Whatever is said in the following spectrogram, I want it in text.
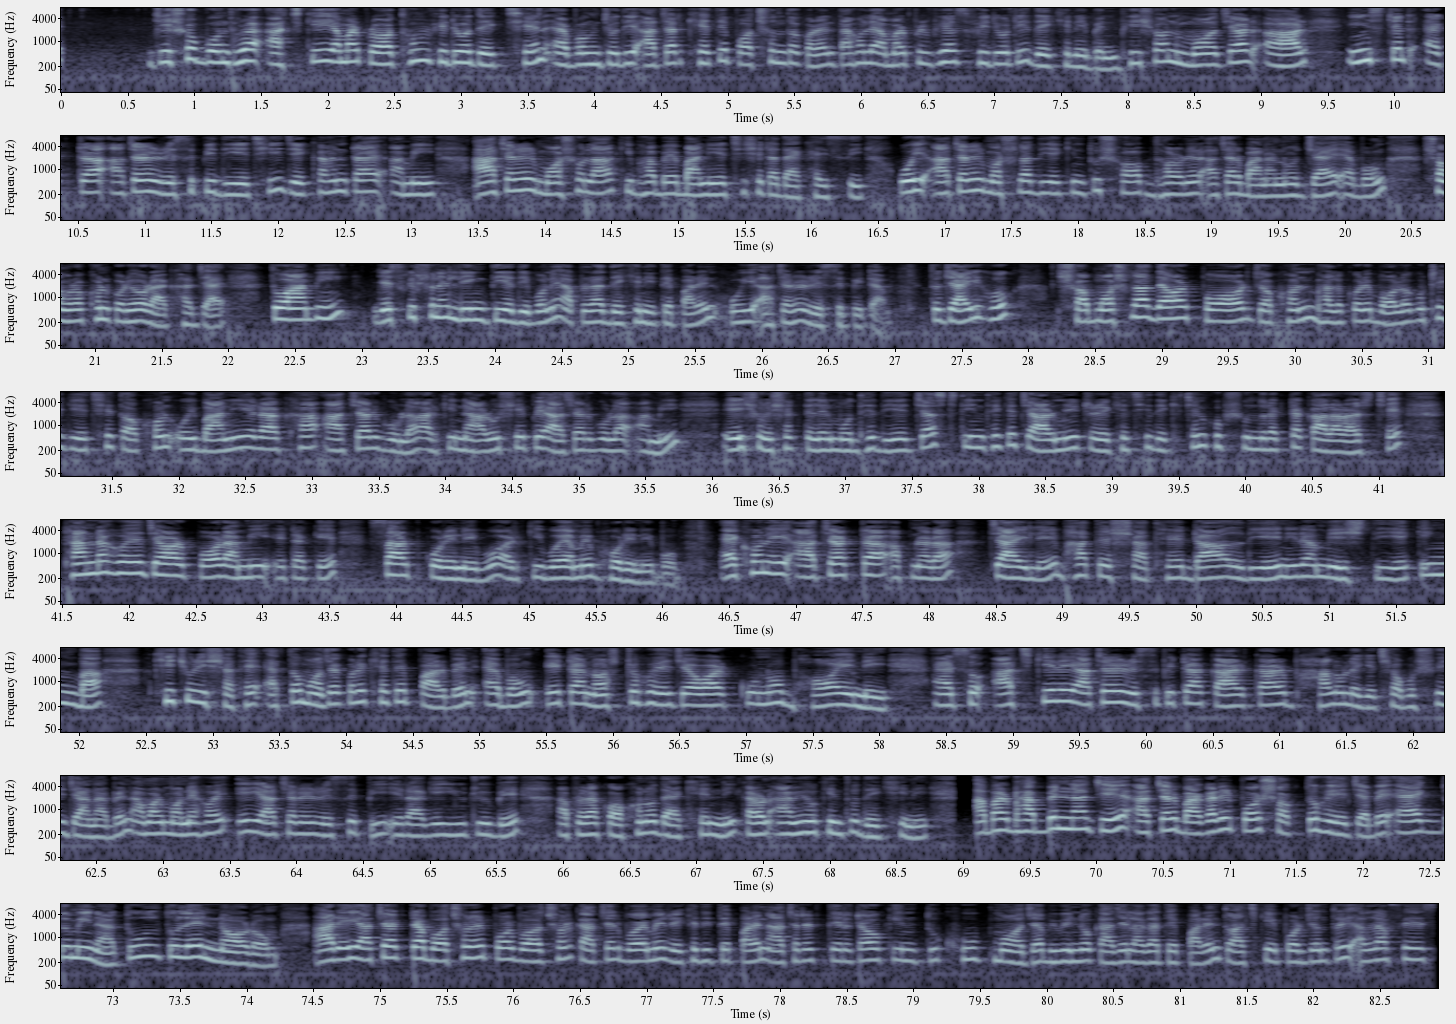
যেসব বন্ধুরা আজকেই আমার প্রথম ভিডিও দেখছেন এবং যদি আচার খেতে পছন্দ করেন, তাহলে আমার প্রিভিয়াস ভিডিওটি দেখে নেবেন। ভীষণ মজার আর ইনস্ট্যান্ট একটা আচারের রেসিপি দিয়েছি, যেখানটায় আমি আচারের মশলা কীভাবে বানিয়েছি সেটা দেখাইছি। ওই আচারের মশলা দিয়ে কিন্তু সব ধরনের আচার বানানো যায় এবং সংরক্ষণ করেও রাখা যায়। তো আমি ডেসক্রিপশনে লিঙ্ক দিয়ে দিব, না আপনারা দেখে নিতে পারেন ওই আচারের রেসিপিটা তো যাই হোক, সব মশলা দেওয়ার পর যখন ভালো করে বলক উঠে গিয়েছে, তখন ওই বানিয়ে রাখা আচারগুলা, আর কি নাড়ু শেপে আচারগুলা আমি এই সরিষার তেলের মধ্যে দিয়ে জাস্ট তিন থেকে চার মিনিট রেখেছি। দেখেছেন খুব সুন্দর একটা কালার আসছে। ঠান্ডা হয়ে যাওয়ার পর আমি এটাকে সার্ভ করে নেব, আর কি বয়ামে ভরে নেব। এখন এই আচারটা আপনারা চাইলে ভাতের সাথে ডাল দিয়ে, নিরামিষ দিয়ে কিংবা খিচুড়ির সাথে এত মজা করে খেতে পারবেন এবং এটা নষ্ট হয়ে যাওয়ার কোনো ভয় নেই। সো আজকের এই আচারের রেসিপিটা কার কার ভালো লেগেছে অবশ্যই জানাবেন। আমার মনে হয় এই আচারের রেসিপি এর আগে ইউটিউবে আপনারা কখনো দেখেননি, কারণ আমিও কিন্তু দেখিনি। আবার ভাববেন না যে আচার বাগারের পর শক্ত হয়ে যাবে, একদমই না। তুল তুলে নরম। আর এই আচারটা বছরের পর বছর কাচের বয়মে রেখে দিতে পারেন। আচারের তেলটাও কিন্তু খুব মজা, বিভিন্ন কাজে লাগাতে পারেন। তো আজকে এ পর্যন্তই। আল্লাহ হাফেজ।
